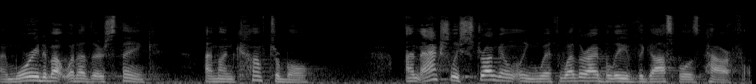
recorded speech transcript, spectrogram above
I'm worried about what others think, I'm uncomfortable, I'm actually struggling with whether I believe the gospel is powerful,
